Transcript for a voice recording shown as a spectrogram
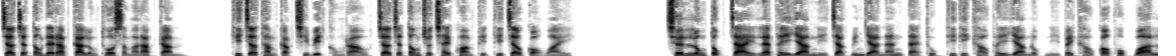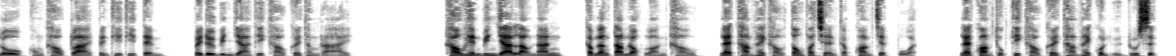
เจ้าจะต้องได้รับการลงโทษสมรับกรรม ที่เจ้าทำกับชีวิตของเรา เจ้าจะต้องชดใช้ความผิดที่เจ้าก่อไว้ เฉินหลงตกใจและพยายามหนีจากวิญญาณนั้น แต่ทุกที่ที่เขาพยายามหลบหนีไปเขาก็พบว่าโลกของเขากลายเป็นที่ที่เต็ม ไปด้วยวิญญาณที่เขาเคยทำร้าย เขาเห็นวิญญาณเหล่านั้นกำลังตามหลอกหลอนเขา และทำให้เขาต้องเผชิญกับความเจ็บปวด และความทุกข์ที่เขาเคยทำให้คนอื่นรู้สึก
